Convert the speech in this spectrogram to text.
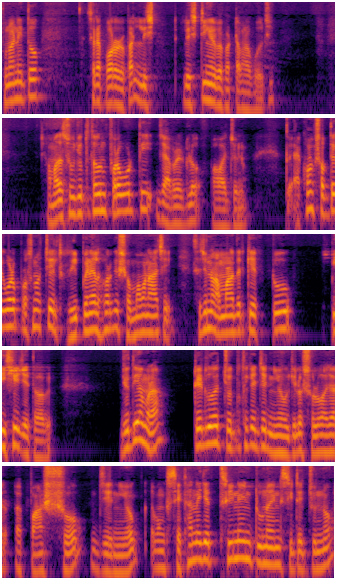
শুনানি তো সেটা পরের ব্যাপার লিস্ট লিস্টিংয়ের ব্যাপারটা আমরা বলছি। আমাদের সুযুক্ত থাকুন পরবর্তী যে আপডেটগুলো পাওয়ার জন্য। তো এখন সবথেকে বড় প্রশ্ন হচ্ছে রিপেনেল হওয়ার কি সম্ভাবনা আছে? সেজন্য আমাদেরকে একটু পিছিয়ে যেতে হবে। যদি আমরা টেট দু হাজার চোদ্দ থেকে যে নিয়োগ ছিল, ষোলো হাজার পাঁচশো যে নিয়োগ এবং সেখানে যে থ্রি নাইন টু নাইন সিটের জন্য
